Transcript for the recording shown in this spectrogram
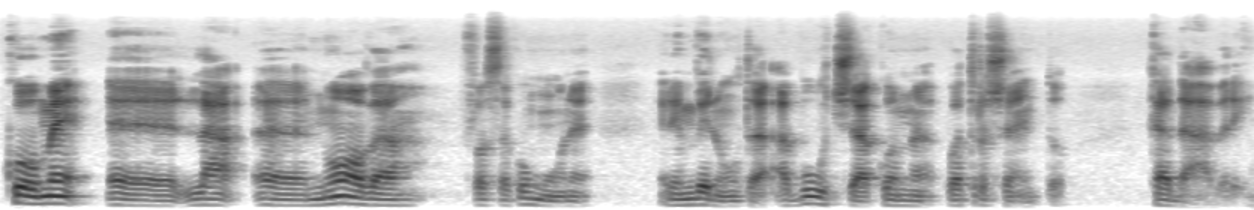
come eh, la eh, nuova fossa comune rinvenuta a Buccia con 400 cadaveri.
